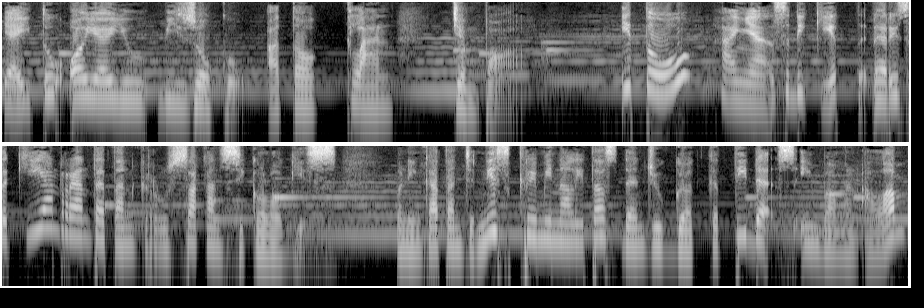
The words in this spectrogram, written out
yaitu Oyayu Bizoku atau klan jempol. Itu hanya sedikit dari sekian rentetan kerusakan psikologis peningkatan jenis kriminalitas dan juga ketidakseimbangan alam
